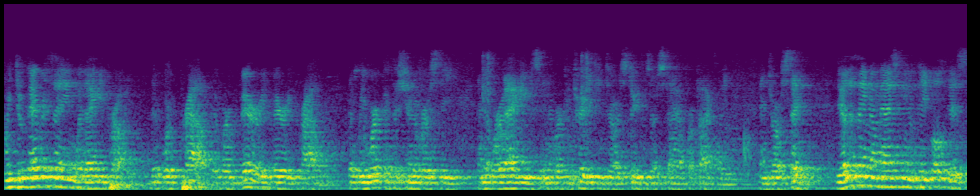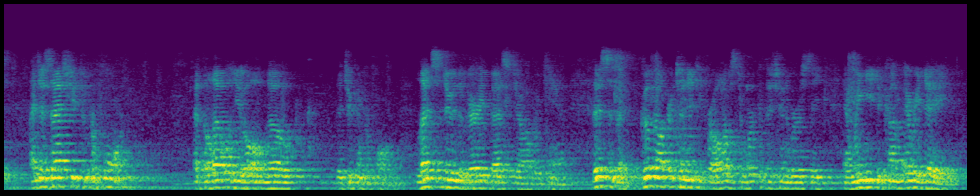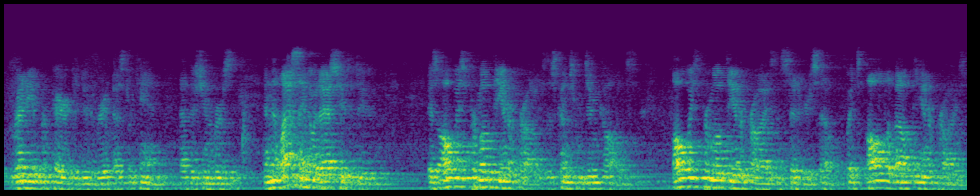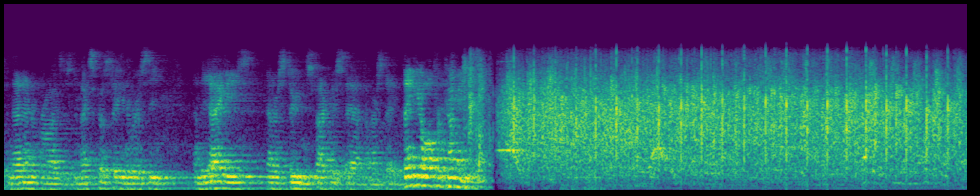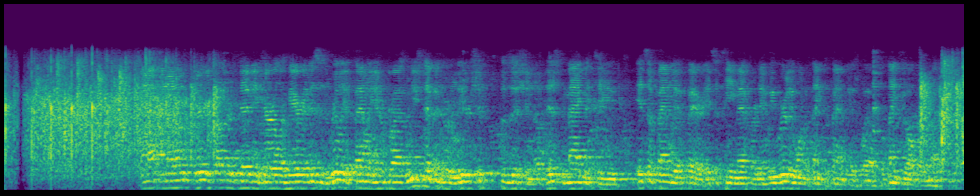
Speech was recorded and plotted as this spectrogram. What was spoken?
we do everything with Aggie pride, that we're proud, that we're very, very proud that we work at this university and that we're Aggies and that we're contributing to our students, our staff, our faculty, and to our state. The other thing I'm asking of people is, I just ask you to perform at the level you all know that you can perform. Let's do the very best job we can. This is a good opportunity for all of us to work at this university, and we need to come every day ready and prepared to do the very best we can at this university. And the last thing I would ask you to do is always promote the enterprise. This comes from Jim Collins. Always promote the enterprise instead of yourself. It's all about the enterprise, and that enterprise is New Mexico State University and the Aggies and our students, faculty, staff, and our state. Thank you all for coming. And I, and I know Daughters, Debbie and Carol are here, and this is really a family enterprise. When you step into a leadership position of this magnitude, it's a family affair, it's a team effort, and we really want to thank the family as well. So thank you all very much.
